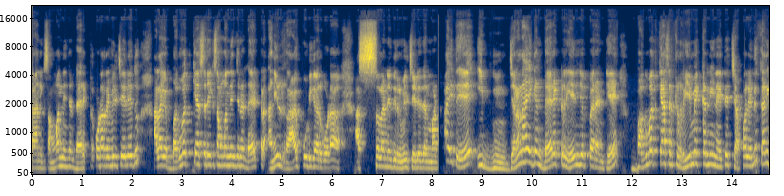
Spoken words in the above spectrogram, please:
దానికి సంబంధించిన డైరెక్టర్ కూడా రివీల్ చేయలేదు. అలాగే భగవత్ కేసరికి సంబంధించిన డైరెక్టర్ అనిల్ రావిపూడి గారు కూడా అస్సలు అనేది రివీల్ చేయలేదు అనమాట అయితే ఈ జననాయకన్ డైరెక్టర్ ఏం చెప్పారంటే భగవత్ క్యాసర్కి రీమేక్ అని నేనైతే చెప్పలేను కానీ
